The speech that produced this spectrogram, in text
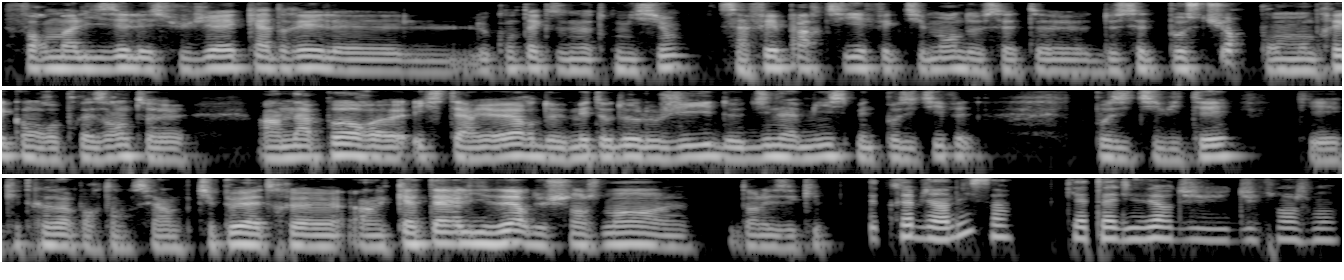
formaliser les sujets, cadrer le contexte de notre mission. Ça fait partie effectivement de cette, posture pour montrer qu'on représente euh, un apport euh, extérieur de méthodologie, de dynamisme et de positivité qui est, très important. C'est un petit peu être euh, un catalyseur du changement dans les équipes. C'est très bien dit ça, catalyseur du changement.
